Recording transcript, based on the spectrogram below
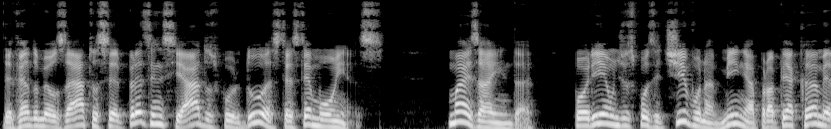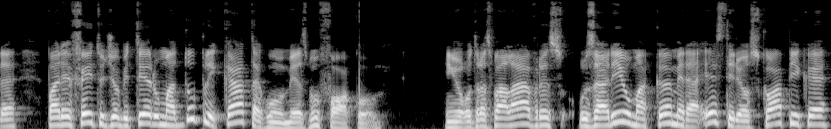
devendo meus atos ser presenciados por duas testemunhas. Mais ainda, poria um dispositivo na minha própria câmera para efeito de obter uma duplicata com o mesmo foco. Em outras palavras, usaria uma câmera estereoscópica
